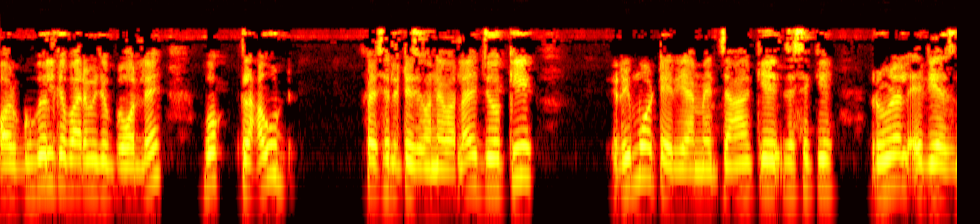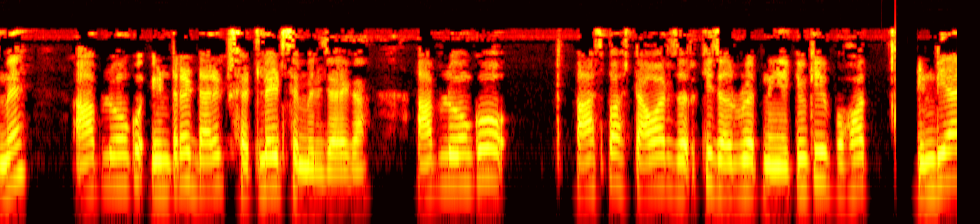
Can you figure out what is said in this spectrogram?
और गूगल के बारे में जो बोले, वो क्लाउड फैसिलिटीज़ होने वाला है, जो कि रिमोट एरिया में, जहाँ के, जैसे कि रूरल एरियाज़ में आप लोगों को इंटरनेट डायरेक्ट सैटेलाइट से मिल जाएगा। आप लोगों को आसपास टावर की ज़रूरत नहीं है, क्योंकि बहुत इंडिया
